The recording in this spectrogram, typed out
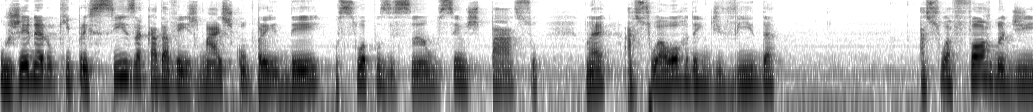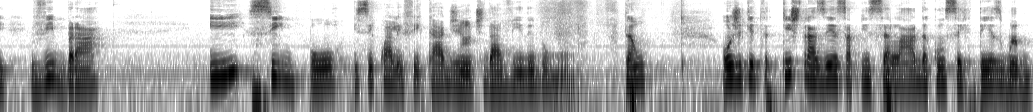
O gênero que precisa cada vez mais compreender a sua posição, o seu espaço, não é? a sua ordem de vida, a sua forma de vibrar e se impor e se qualificar diante da vida e do mundo. Então, hoje quis trazer essa pincelada, com certeza, uma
